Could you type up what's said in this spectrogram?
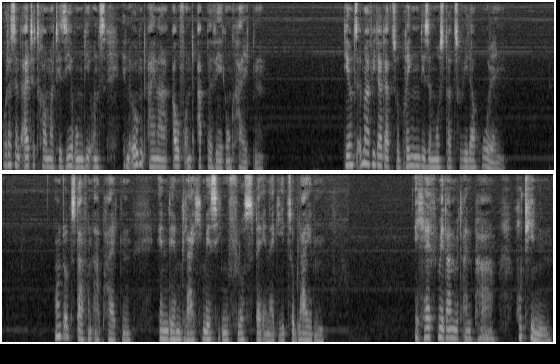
oder sind alte Traumatisierungen, die uns in irgendeiner Auf- und Abbewegung halten die uns immer wieder dazu bringen, diese Muster zu wiederholen und uns davon abhalten, in dem gleichmäßigen Fluss der Energie zu bleiben. Ich helfe mir dann mit ein paar Routinen.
